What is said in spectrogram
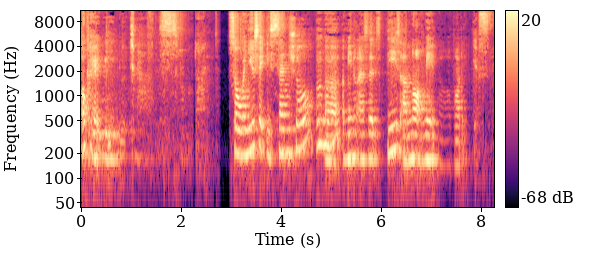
Okay. we need to have this from our diet. So when you say essential mm-hmm. uh, amino acids, these are not made by our body. Yes.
